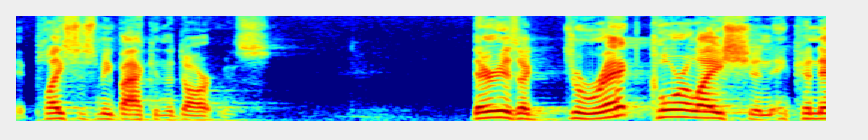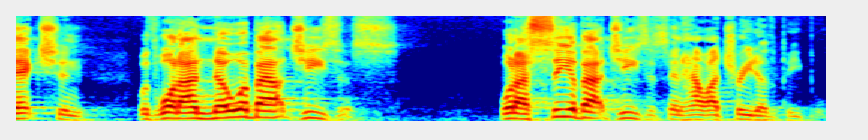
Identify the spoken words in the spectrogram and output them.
it places me back in the darkness. There is a direct correlation and connection with what I know about Jesus, what I see about Jesus, and how I treat other people.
